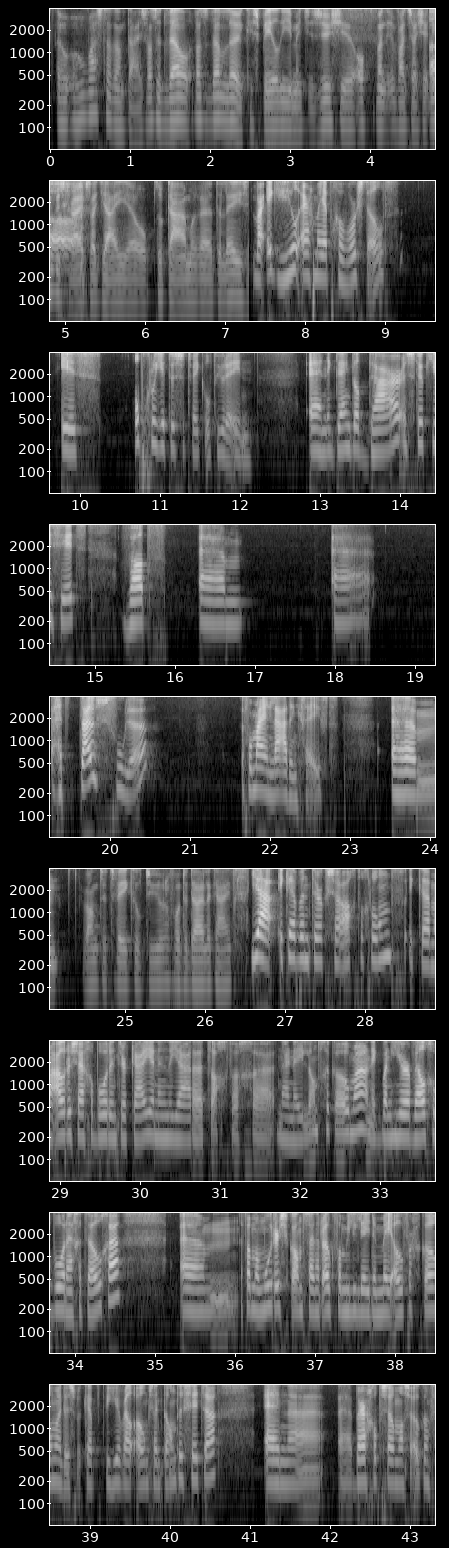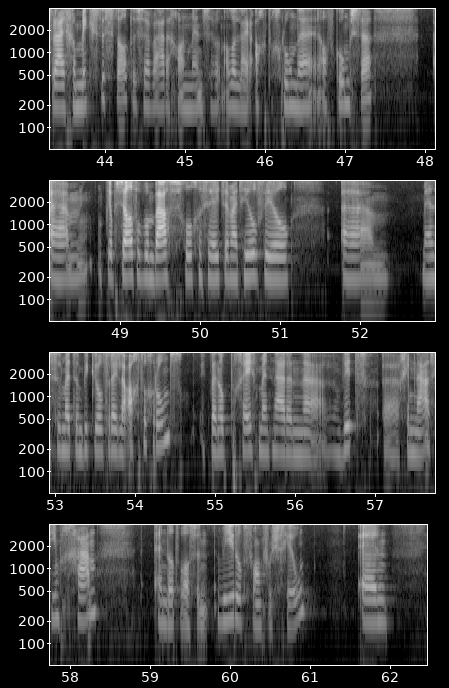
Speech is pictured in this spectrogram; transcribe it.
hoe was dat dan thuis? Was het wel, was het wel leuk? Speelde je met je zusje? Of, want, want zoals je het nu Oh. beschrijft, zat jij uh, op de kamer te lezen. Waar ik heel erg mee heb geworsteld, is opgroeien tussen twee culturen in. En ik denk dat daar een stukje zit wat um, het thuis voelen voor mij een lading geeft. Um, Want de twee culturen, voor de duidelijkheid. Ja, ik heb een Turkse achtergrond. Ik, uh, mijn ouders zijn geboren in Turkije en in de jaren tachtig uh, naar Nederland gekomen. En ik ben hier wel geboren en getogen. Um, van mijn moeders kant zijn er ook familieleden mee overgekomen. Dus ik heb hier wel ooms en tantes zitten. En uh, op Zoom was ook een vrij gemixte stad. Dus er waren gewoon mensen van allerlei achtergronden en afkomsten. Um, ik heb zelf op een basisschool gezeten met heel veel um, mensen met een biculturele achtergrond. Ik ben op een gegeven moment naar een, een wit uh, gymnasium gegaan. En dat was een wereld van verschil. En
